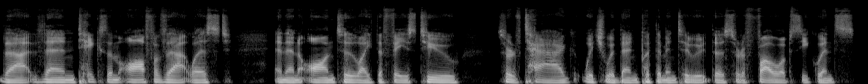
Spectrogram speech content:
that then takes them off of that list and then on to like the phase two sort of tag, which would then put them into the sort of follow up sequence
